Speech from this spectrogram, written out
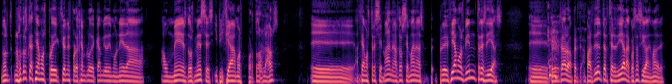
Nosotros que hacíamos proyecciones, por ejemplo, de cambio de moneda a un mes, dos meses y pifiábamos por todos lados, eh, hacíamos tres semanas, dos semanas, predecíamos bien tres días. Eh, pero claro, a partir del tercer día la cosa se iba de madre.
